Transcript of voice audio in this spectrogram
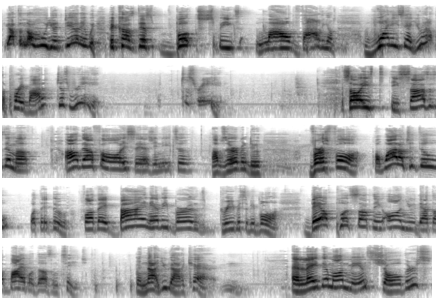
You have to know who you're dealing with because this book speaks loud volumes. What he said, you don't have to pray about it. Just read it. Just read it. So he, he sizes them up. All therefore, he says, you need to observe and do. Verse 4. But why don't you do what they do. For they bind heavy burdens grievous to be borne. They'll put something on you that the Bible doesn't teach. And now you got to carry it. And lay them on men's shoulders,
